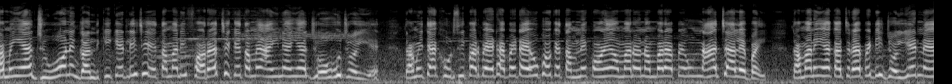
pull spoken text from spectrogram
તમે અહીંયા જુઓ ને ગંદકી કેટલી છે, એ તમારી ફરજ છે કે તમે આવીને અહીંયા જોવું જોઈએ. તમે ત્યાં ખુરશી પર બેઠા બેઠા એવું કહો કે તમને કોણે અમારો નંબર આપ્યો? એવું ના ચાલે ભાઈ. તમારે અહીંયા કચરાપેટી જોઈએ ને,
